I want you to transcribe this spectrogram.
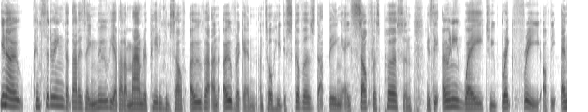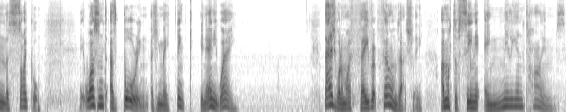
You know, considering that that is a movie about a man repeating himself over and over again until he discovers that being a selfless person is the only way to break free of the endless cycle, it wasn't as boring as you may think in any way. That is one of my favourite films, actually. I must have seen it a million times.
